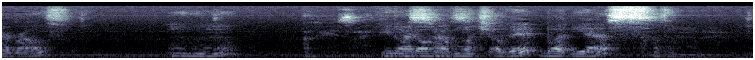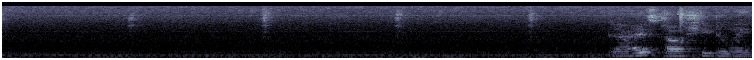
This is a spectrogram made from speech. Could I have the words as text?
eyebrows. Mm-hmm. Okay, so I think You know I don't have much of it, but yes. Guys, how's she doing?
